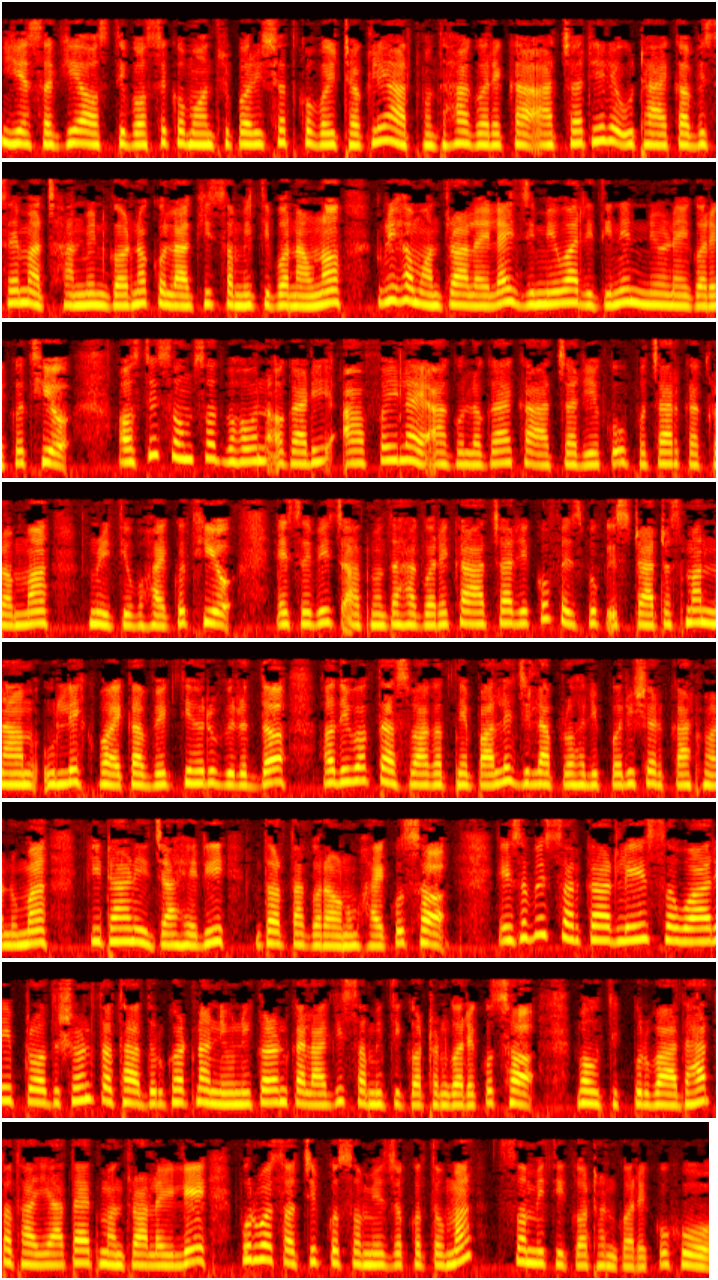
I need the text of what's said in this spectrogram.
यसअघि अस्ति बसेको मन्त्री परिषदको बैठकले आत्मदाह गरेका आचार्यले उठाएका विषयमा छानबिन गर्नको लागि समिति बनाउन गृह मन्त्रालयलाई जिम्मेवारी दिने निर्णय गरेको थियो। अस्ति संसद भवन अगाडि आफैलाई आगो लगाएका आचार्यको उपचारका क्रममा मृत्यु भएको थियो। यसैबीच आत्मदाह गरेका आचार्यको फेसबुक स्ट्याटसमा नाम उल्लेख भएका व्यक्तिहरू विरूद्ध अधिवक्ता स्वागत नेपालले जिल्ला प्रहरी परिसर काठमाण्डुमा किटाणी जाहेरी दर्ता गराउनु भएको छ। यसैबीच सरकारले सवारी प्रदूषण तथा दुर्घटना घटना न्यूनीकरणका लागि समिति गठन गरेको छ। भौतिक पूर्वाधार तथा यातायात मन्त्रालयले पूर्व सचिवको संयोजकत्वमा समिति गठन गरेको हो।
